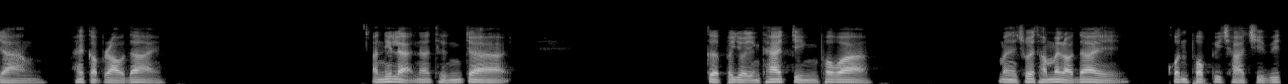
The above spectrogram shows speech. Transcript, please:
อย่างให้กับเราได้ อันนี้แหละนะถึงจะเกิดประโยชน์อย่างแท้จริง เพราะว่ามันจะช่วยทำให้เราได้ ค้นพบวิชาชีวิต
